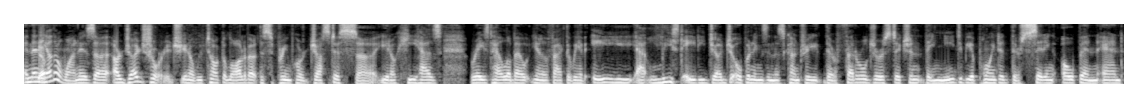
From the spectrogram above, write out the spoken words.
And then yep. the other one is uh, our judge shortage. You know, we've talked a lot about the Supreme Court justice. Uh, you know, he has raised hell about, you know, the fact that we have 80, at least 80 judge openings in this country. They're federal jurisdiction. They need to be appointed. They're sitting open. And,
